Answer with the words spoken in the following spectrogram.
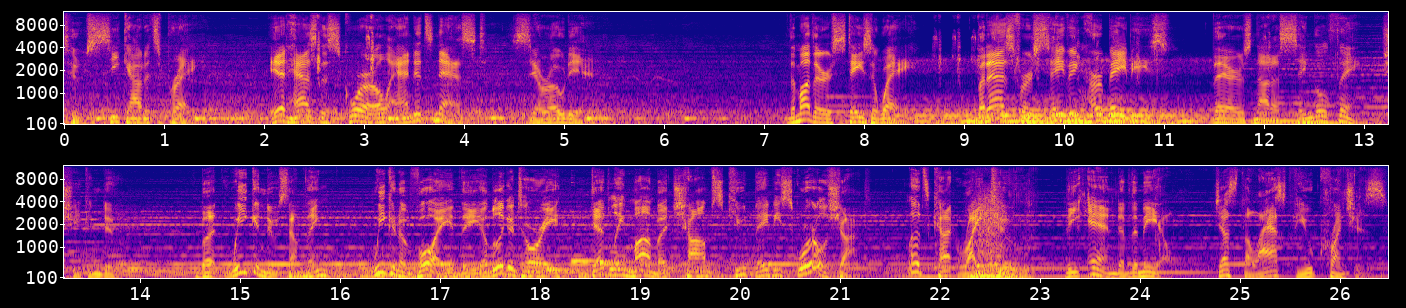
to seek out its prey. It has the squirrel and its nest zeroed in. The mother stays away, but as for saving her babies, there's not a single thing she can do. But we can do something. We can avoid the obligatory deadly mamba chomps cute baby squirrel shot. Let's cut right to the end of the meal. Just the last few crunches.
